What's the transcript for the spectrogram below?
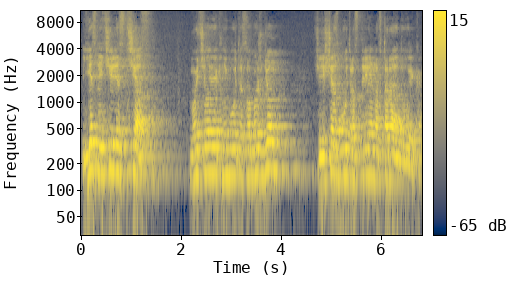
Если через час мой человек не будет освобожден, через час будет расстреляна вторая двойка.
